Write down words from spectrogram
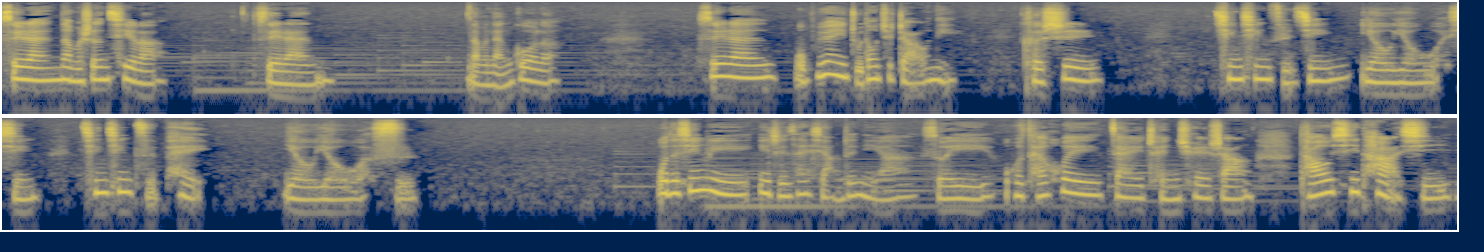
虽然那么生气了，虽然那么难过了，虽然我不愿意主动去找你，可是。青青子衿，悠悠我心；青青子佩，悠悠我思。我的心里一直在想着你啊，所以我才会在城阙上桃溪踏兮，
